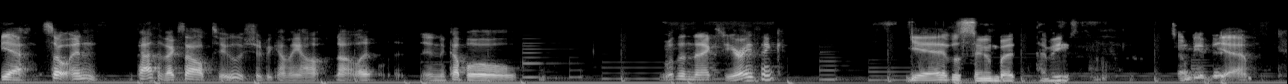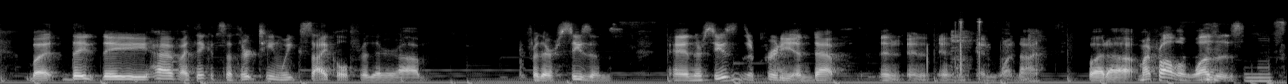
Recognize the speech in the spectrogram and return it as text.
Yeah. So and Path of Exile 2 should be coming out not like in a couple within the next year, I think. Yeah, it was soon, but I mean, it's gonna be a bit. Yeah. But they they have I think it's a 13 week cycle for their um, for their seasons, and their seasons are pretty in depth and and, and, and whatnot. But uh, my problem was is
